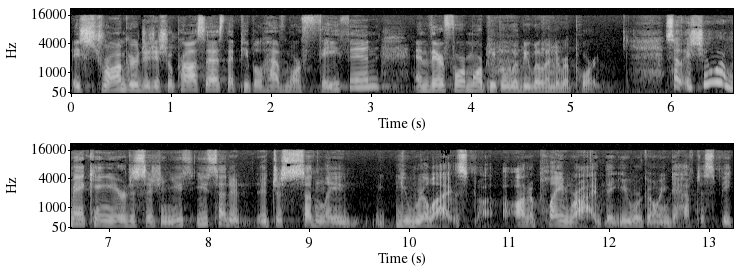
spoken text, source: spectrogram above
a stronger judicial process that people have more faith in, and therefore more people would be willing to report. So as you were making your decision, you, you said it, it just suddenly, you realized uh, on a plane ride that you were going to have to speak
